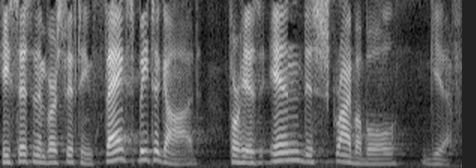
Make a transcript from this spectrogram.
he says to them, verse 15, Thanks be to God for his indescribable gift.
